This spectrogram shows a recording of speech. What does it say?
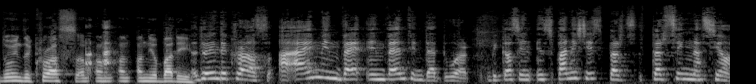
Doing the cross on, on, on, on your body. Doing the cross. I, I'm inve- inventing that word because in, in Spanish it's pers- persignación.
